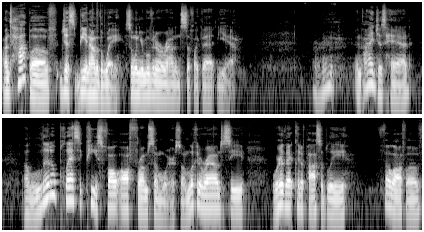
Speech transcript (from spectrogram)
on top of just being out of the way. So when you're moving her around and stuff like that, yeah. All right, and I just had a little plastic piece fall off from somewhere. So I'm looking around to see where that could have possibly fell off of.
